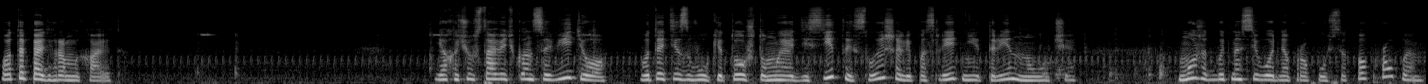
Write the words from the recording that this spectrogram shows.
Вот опять громыхает. Я хочу вставить в конце видео вот эти звуки, то, что мы, одесситы, слышали последние три ночи. Может быть, на сегодня пропустят. Попробуем.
